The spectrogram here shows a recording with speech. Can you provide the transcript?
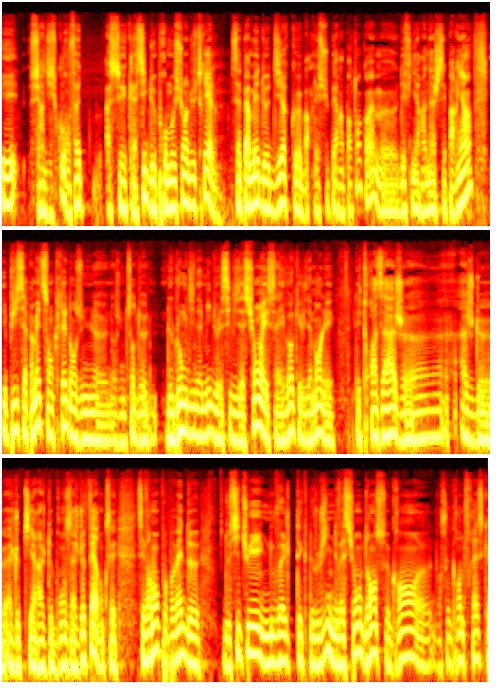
Et c'est un discours en fait assez classique de promotion industrielle. Ça permet de dire que bah, est super important quand même, euh, définir un âge c'est pas rien, et puis ça permet de s'ancrer dans une, dans une sorte de, de, longue dynamique de la civilisation, et ça évoque évidemment les, les trois âges, euh, âge, de, âge de pierre, âge de bronze, âge de fer. Donc c'est vraiment pour permettre de, de situer une nouvelle technologie, une innovation dans, ce grand, euh, dans cette grande fresque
